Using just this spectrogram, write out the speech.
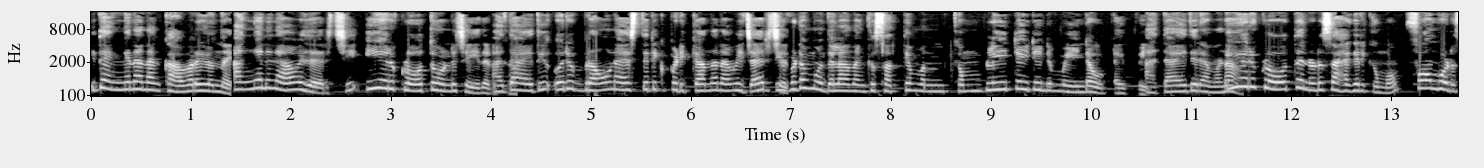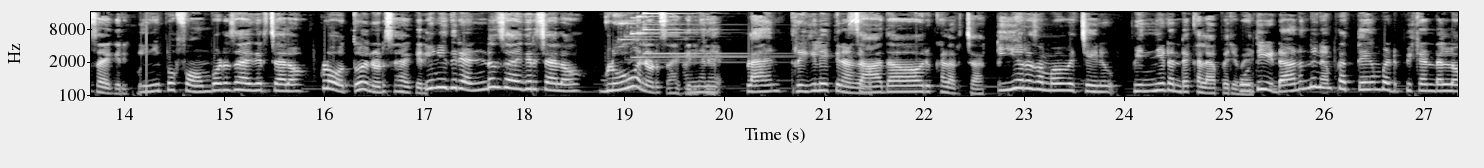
ഇതെങ്ങനെയാ ഞാൻ കവർ ചെയ്യുന്നത് അങ്ങനെ ഞാൻ വിചാരിച്ച് ഈ ഒരു ക്ലോത്ത് കൊണ്ട് ചെയ്തത് അതായത് ഒരു ബ്രൗൺ ആസ്തെറ്റിക് പിടിക്കാന്ന് ഞാൻ വിചാരിച്ചു ഇവിടെ മുതലാണ് നമുക്ക് സത്യം പറഞ്ഞ കംപ്ലീറ്റ് ആയിട്ട് എന്റെ മൈൻഡ് ആയി പോയി. അതായത് രമണ ഈ ഒരു ക്ലോത്ത് എന്നോട് സഹകരിക്കുമ്പോൾ ഫോം ബോർഡ് സഹകരിക്കും. ഇനിയിപ്പോ ഫോം ബോർഡ് സഹകരിച്ചാലോ? ക്ലോത്തും എന്നോട് സഹകരിക്കും. ഇനി ഇത് രണ്ടും സഹകരിച്ചാലോ? ബ്ലൂ എന്നോട് സഹകരിക്കും. അങ്ങനെ പ്ലാൻ ത്രീയിലേക്ക് ഞാൻ സാധാ ഒരു കളർ ചാർട്ട് ഈ ഒരു സംഭവം വെച്ചതിനു പിന്നീട് എന്റെ കലാപരിപാടി. ഇത് ഇടാനൊന്നും ഞാൻ പ്രത്യേകം പഠിപ്പിക്കണ്ടല്ലോ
